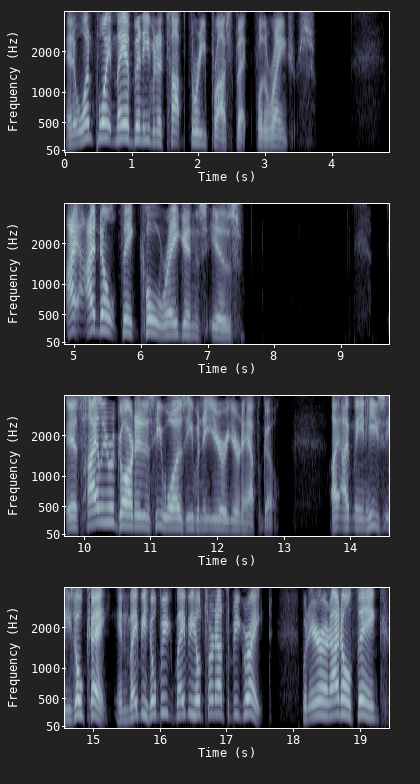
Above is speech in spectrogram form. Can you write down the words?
and at one point may have been even a top three prospect for the Rangers. I I don't think Cole Ragans is as highly regarded as he was even a year, a year and a half ago. I, I mean, he's he's okay, and maybe he'll be maybe he'll turn out to be great. But Aaron, I don't think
